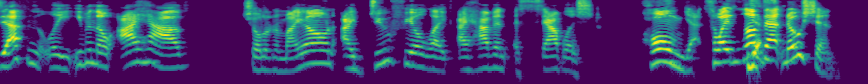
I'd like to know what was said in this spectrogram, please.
definitely, even though I have children of my own, I do feel like I haven't established home yet. So I love Yes. that notion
